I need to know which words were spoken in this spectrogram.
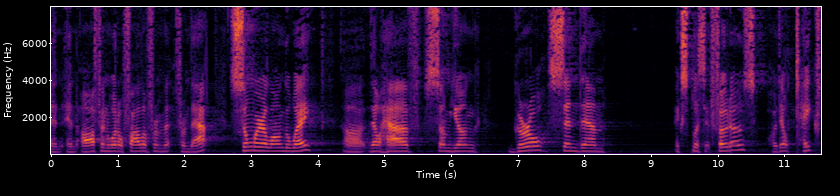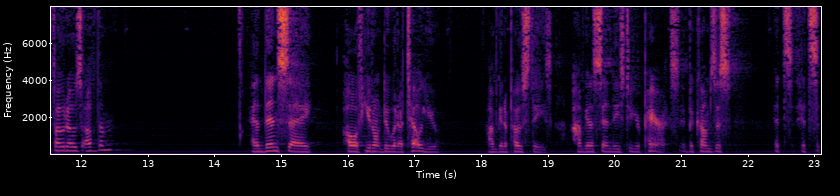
and, and often what will follow from, from that, somewhere along the way, uh, they'll have some young girl send them explicit photos, or they'll take photos of them and then say, Oh, if you don't do what I tell you, I'm going to post these. I'm going to send these to your parents. It becomes this, it's, it's,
